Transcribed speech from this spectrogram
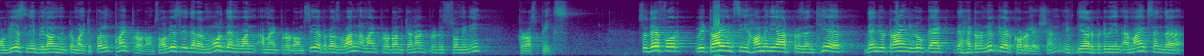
obviously belonging to multiple amide protons. Obviously there are more than one amide protons here because one amide proton cannot produce so many cross peaks. So therefore we try and see how many are present here then you try and look at the heteronuclear correlation if they are between amides and the,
